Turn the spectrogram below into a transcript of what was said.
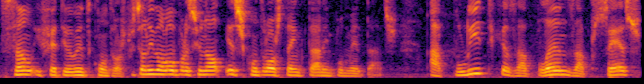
São efetivamente controles. Por isso, ao nível operacional, esses controles têm que estar implementados. Há políticas, há planos, há processos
